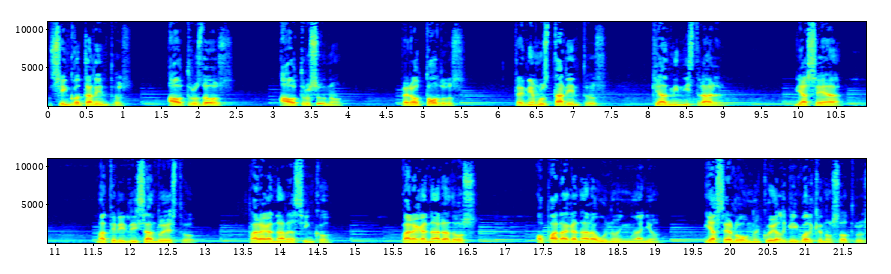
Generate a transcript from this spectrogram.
cinco talentos, a otros dos, a otros uno, pero todos tenemos talentos que administrar, ya sea materializando esto para ganar a cinco, para ganar a dos, o para ganar a uno en un año y hacerlo uno igual que nosotros.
